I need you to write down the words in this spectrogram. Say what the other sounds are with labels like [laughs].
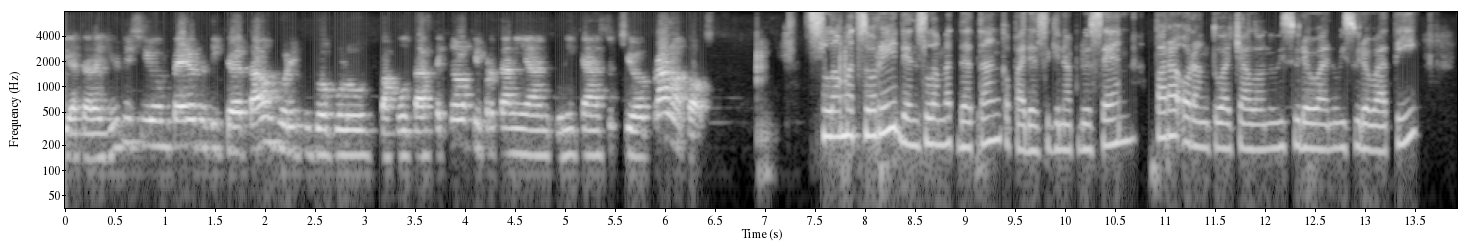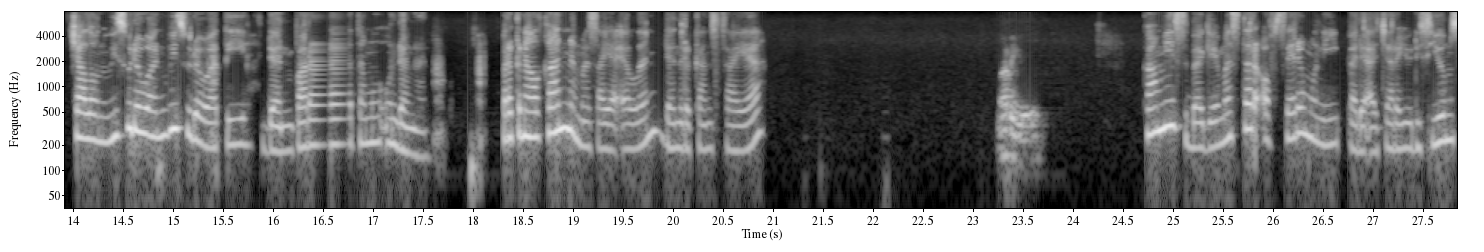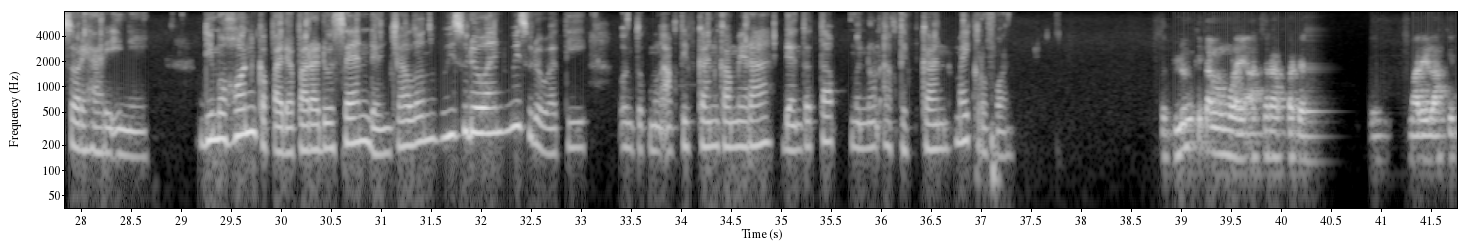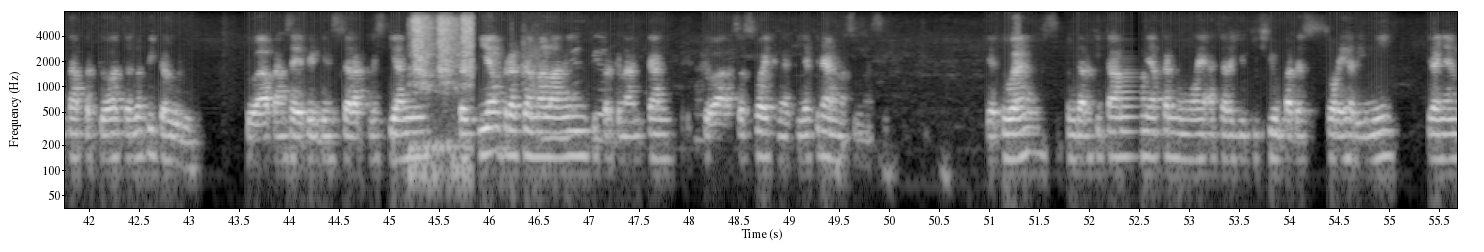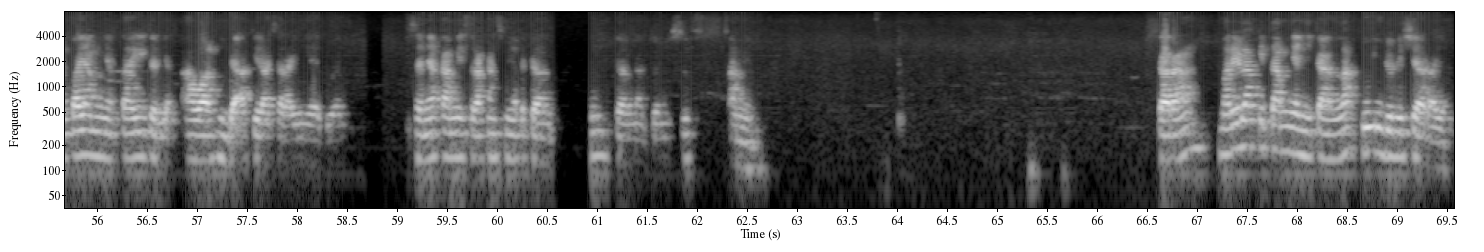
Di acara Yudisium periode 3 tahun 2020 Fakultas Teknologi Pertanian Unika Sugio Pranoto. Selamat sore dan selamat datang kepada segenap dosen, para orang tua calon wisudawan wisudawati, calon wisudawan wisudawati, dan para tamu undangan. Perkenalkan nama saya Ellen dan rekan saya Mario. Kami sebagai Master of Ceremony pada acara Yudisium sore hari ini. Dimohon kepada para dosen dan calon wisudawan wisudawati untuk mengaktifkan kamera dan tetap menonaktifkan mikrofon. Sebelum kita memulai acara pada marilah kita berdoa terlebih dahulu. Doa akan saya pimpin secara Kristiani. Bagi yang beragama lain diperkenankan doa sesuai dengan keyakinan masing-masing. Ya Tuhan, sebentar kita akan memulai acara yudisium pada sore hari ini. Kiranya Engkau yang menyertai dari awal hingga akhir acara ini ya Tuhan Sisanya kami serahkan semuanya ke dalam dalam Tuhan Yesus. Amin. Sekarang, marilah kita menyanyikan lagu Indonesia Raya.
